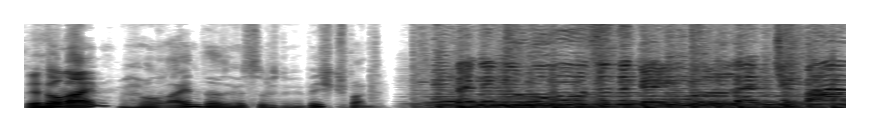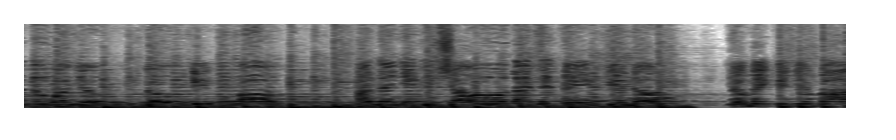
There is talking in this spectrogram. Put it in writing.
Wir hören rein. wir hören rein, da hörst du, bin ich gespannt. Bending the rules of the game will let you find the one you're looking for. And then you can show that you think you know. You're making your mind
